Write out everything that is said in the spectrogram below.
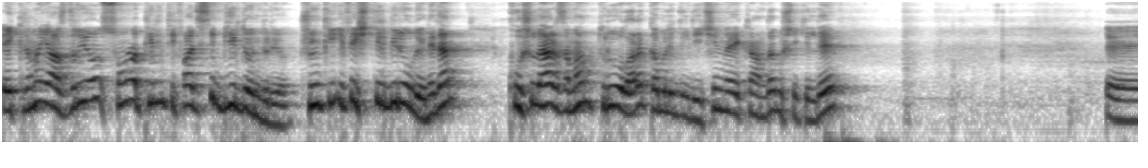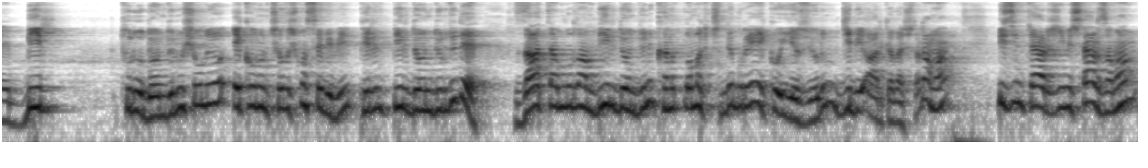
ekrana yazdırıyor. Sonra print ifadesi 1 döndürüyor. Çünkü if eşittir 1 oluyor. Neden? Koşul her zaman true olarak kabul edildiği için ve ekranda bu şekilde e, bir true döndürmüş oluyor. Echo'nun çalışma sebebi print 1 döndürdü de zaten buradan 1 döndüğünü kanıtlamak için de buraya Echo'yu yazıyorum gibi arkadaşlar ama bizim tercihimiz her zaman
